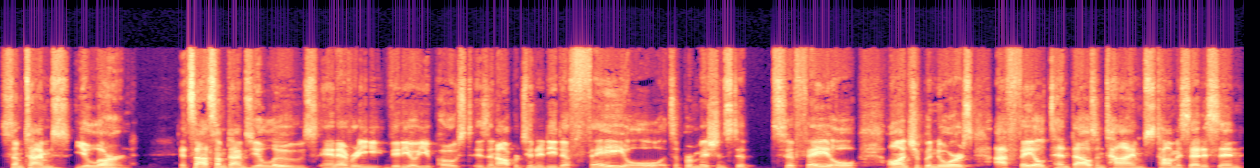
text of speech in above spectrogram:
Sometimes you learn. It's not sometimes you lose. And yeah. every video you post is an opportunity to fail. It's a permission to to fail. Entrepreneurs, I failed 10,000 times, Thomas Edison,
